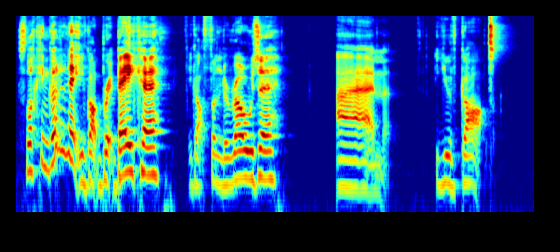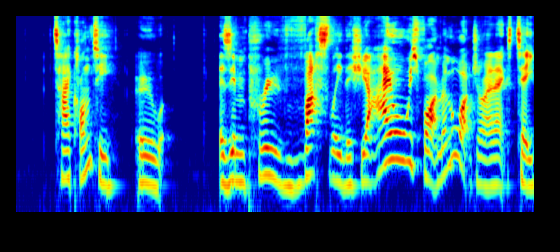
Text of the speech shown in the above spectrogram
it's looking good in it. You've got Britt Baker. You've got Thunder Rosa. Um, you've got Tay Conti, who has improved vastly this year. I always thought, I remember watching her NXT.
